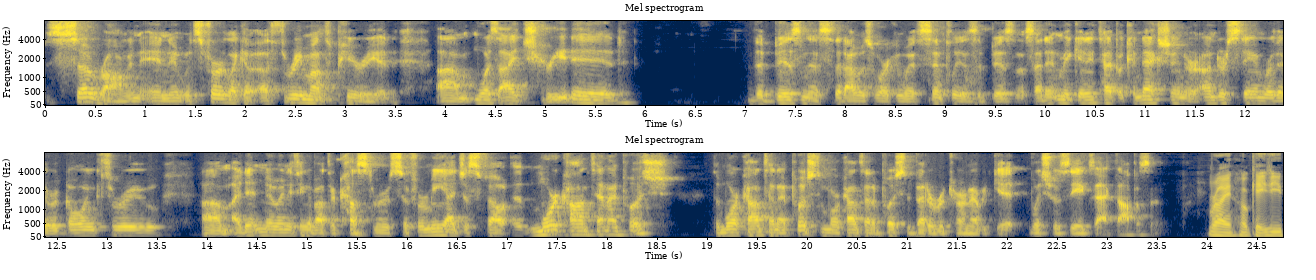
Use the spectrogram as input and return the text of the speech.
so wrong and, and it was for like a, a three month period um, was I treated the business that I was working with simply as a business. I didn't make any type of connection or understand where they were going through. Um, I didn't know anything about their customers. So for me, I just felt the more content I push, the more content I push, the more content I push, the better return I would get, which was the exact opposite. Right. Okay. You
